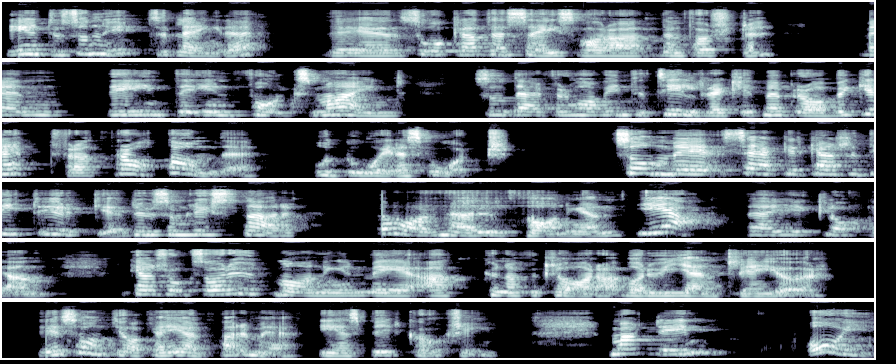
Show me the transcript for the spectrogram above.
det är inte så nytt längre. Sokrates sägs vara den första. Men det är inte in folks mind. Så därför har vi inte tillräckligt med bra begrepp för att prata om det. Och då är det svårt. Som med säkert kanske ditt yrke, du som lyssnar. Du har den här utmaningen. Ja, där gick klockan. Du kanske också har utmaningen med att kunna förklara vad du egentligen gör. Det är sånt jag kan hjälpa dig med i en speedcoaching. Martin, oj,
